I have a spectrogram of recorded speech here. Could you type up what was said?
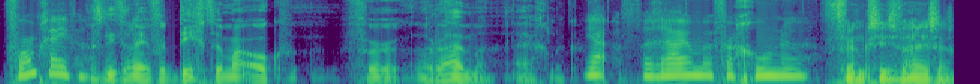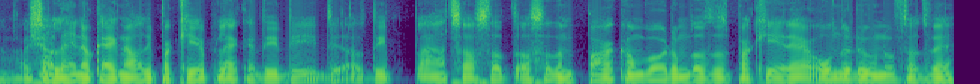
vormgeven. Dus niet alleen verdichten, maar ook verruimen eigenlijk. Ja, verruimen, vergroenen. Functies wijzigen. Als je ja. alleen al kijkt naar al die parkeerplekken, die, die, die, die plaatsen, als dat, als dat een park kan worden, omdat we het parkeren eronder doen, of dat we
